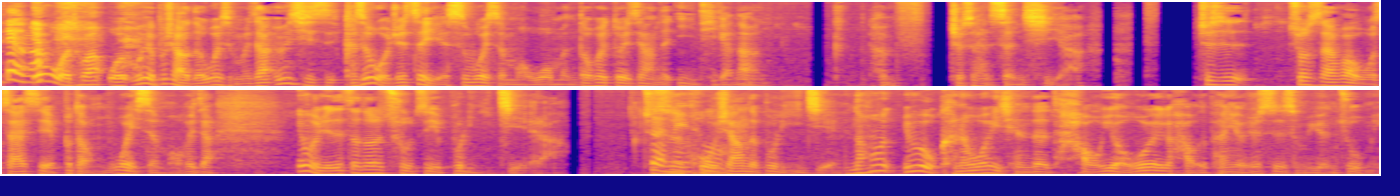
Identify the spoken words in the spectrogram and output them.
线吗？因为我突然，我我也不晓得为什么这样。因为其实，可是我觉得这也是为什么我们都会对这样的议题感到很很就是很生气啊。就是说实在话，我实在是也不懂为什么会这样。因为我觉得这都是出自于不理解啦，就是互相的不理解。然后，因为可能我以前的好友，我有一个好的朋友，就是什么原住民，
